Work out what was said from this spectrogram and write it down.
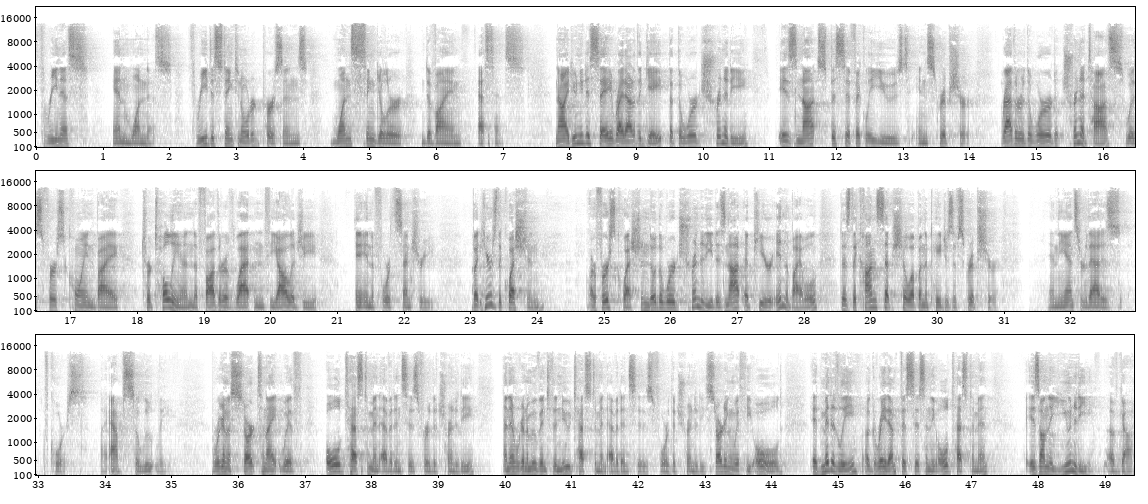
threeness and oneness. Three distinct and ordered persons, one singular divine essence. Now, I do need to say right out of the gate that the word Trinity is not specifically used in Scripture. Rather, the word Trinitas was first coined by Tertullian, the father of Latin theology, in the fourth century. But here's the question our first question though the word Trinity does not appear in the Bible, does the concept show up on the pages of Scripture? And the answer to that is, of course, absolutely. We're going to start tonight with Old Testament evidences for the Trinity, and then we're going to move into the New Testament evidences for the Trinity. Starting with the Old, admittedly, a great emphasis in the Old Testament is on the unity of God.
